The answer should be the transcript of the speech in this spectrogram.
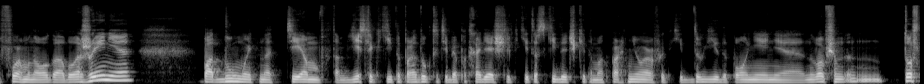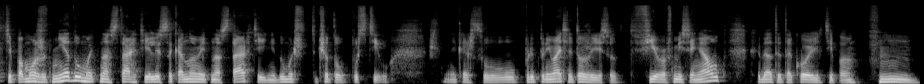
форму налогообложения, подумать над тем, там, есть ли какие-то продукты тебе подходящие, какие-то скидочки там, от партнеров и какие-то другие дополнения. Ну, в общем, то, что тебе поможет не думать на старте или сэкономить на старте и не думать, что ты что-то упустил. Что, мне кажется, у предпринимателей тоже есть вот fear of missing out, когда ты такой, типа, хм,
